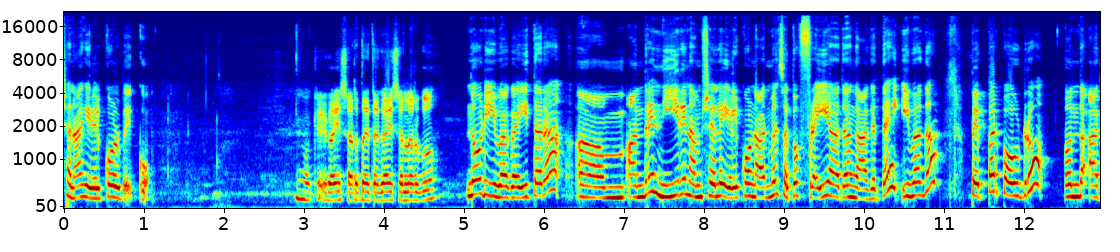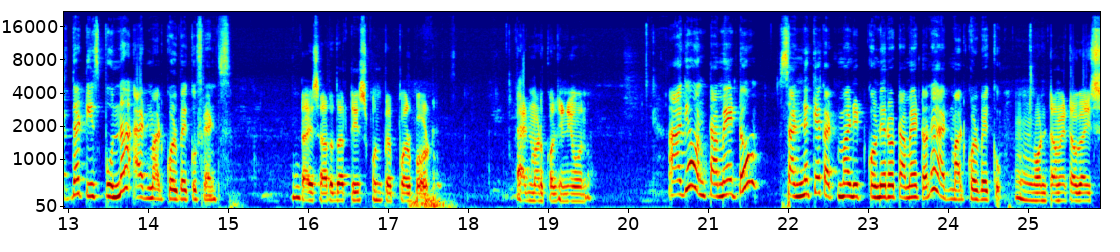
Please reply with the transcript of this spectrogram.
ಚೆನ್ನಾಗಿ ಎಳ್ಕೊಳ್ಬೇಕು ಓಕೆ ಗೈಸ್ ಅರ್ಥ ಆಯ್ತಾ ಗೈಸ್ ಎಲ್ಲರಿಗೂ? ನೋಡಿ ಇವಾಗ ಈ ಥರ ಆಮ್, ಅಂದ್ರೆ ನೀರಿನ ಅಂಶ ಎಲ್ಲ ಎಳ್ಕೊಂಡಾದ್ಮೇಲೆ ಸ್ವಲ್ಪ ಫ್ರೈ ಆದಂಗೆ ಆಗುತ್ತೆ. ಇವಾಗ ಪೆಪ್ಪರ್ ಪೌಡ್ರು ಒಂದು ಅರ್ಧ ಟೀ ಸ್ಪೂನ್ನ ಆ್ಯಡ್ ಮಾಡ್ಕೊಳ್ಬೇಕು ಫ್ರೆಂಡ್ಸ್ ಗೈಸ್ ಅರ್ಧ ಟೀ ಸ್ಪೂನ್ ಪೆಪ್ಪರ್ ಪೌಡ್ರ್ ಆ್ಯಡ್ ಮಾಡ್ಕೊಳ್ಳಿ ನೀವು ಹಾಗೆ ಒಂದು ಟೊಮೆಟೊ ಸಣ್ಣಕ್ಕೆ ಕಟ್ ಮಾಡಿ ಇಟ್ಕೊಂಡಿರೋ ಟೊಮೆಟೊನ ಆ್ಯಡ್ ಮಾಡ್ಕೊಳ್ಬೇಕು. ಒಂದು ಟೊಮೆಟೊ ಗೈಸ್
